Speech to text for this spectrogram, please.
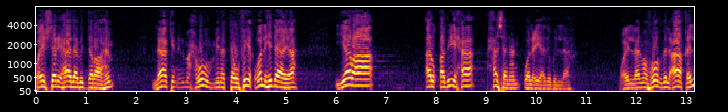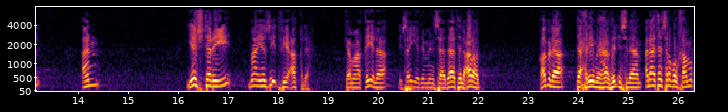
ويشتري هذا بالدراهم لكن المحروم من التوفيق والهداية يرى القبيح حسنا والعياذ بالله. وإلا المفروض بالعاقل أن يشتري ما يزيد في عقله كما قيل لسيد من سادات العرب قبل تحريمها في الإسلام ألا تشرب الخمر؟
